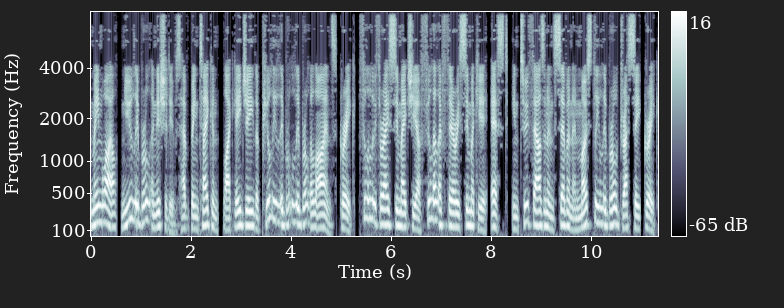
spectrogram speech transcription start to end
Meanwhile, new liberal initiatives have been taken, like e.g. the purely liberal Liberal Alliance Greek, Phileleutherae Symmachia Phileleftheri Symmachia, Est, in 2007 and mostly liberal Drassi Greek,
